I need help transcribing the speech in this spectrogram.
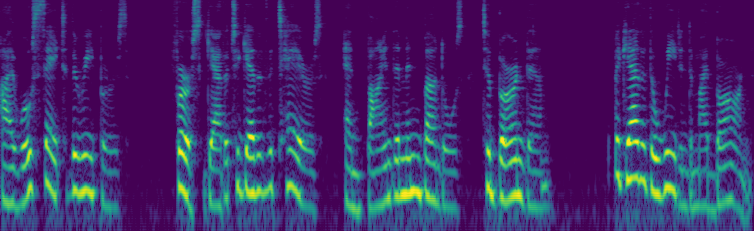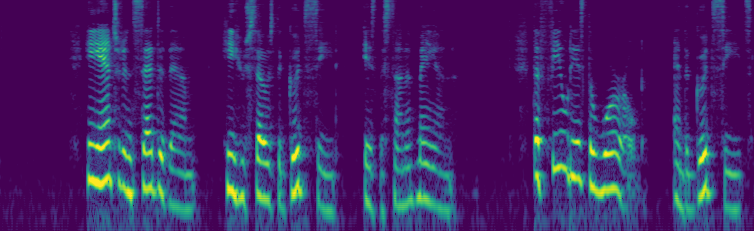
I will say to the reapers, First gather together the tares and bind them in bundles to burn them, but gather the wheat into my barn. He answered and said to them, He who sows the good seed is the Son of Man. The field is the world, and the good seeds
